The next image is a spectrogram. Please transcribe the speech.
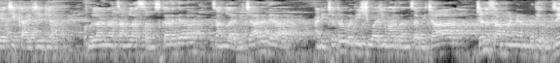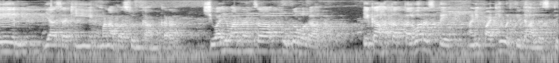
याची काळजी घ्या. मुलांना चांगला संस्कार द्या चांगला विचार द्या आणि छत्रपती शिवाजी महाराजांचा विचार जनसामान्यांमध्ये रुजेल यासाठी मनापासून काम करा. शिवाजी महाराजांचा फोटो बघा. एका हातात तलवार असते आणि पाठीवरती ढाल असते.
